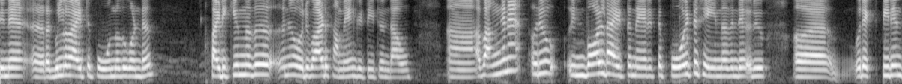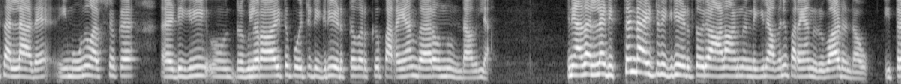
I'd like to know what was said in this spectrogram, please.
പിന്നെ റെഗുലർ ആയിട്ട് പോകുന്നത് കൊണ്ട് പഠിക്കുന്നതിന് ഒരുപാട് സമയം കിട്ടിയിട്ടുണ്ടാവും. അപ്പം അങ്ങനെ ഒരു ഇൻവോൾവ് ആയിട്ട് നേരിട്ട് പോയിട്ട് ചെയ്യുന്നതിന്റെ ഒരു ഒരു എക്സ്പീരിയൻസ് അല്ലാതെ ഈ മൂന്ന് വർഷമൊക്കെ ഡിഗ്രി റെഗുലറായിട്ട് പോയിട്ട് ഡിഗ്രി എടുത്തവർക്ക് പറയാൻ വേറെ ഒന്നും ഉണ്ടാവില്ല. ഇനി അതല്ല ഡിസ്റ്റന്റ് ആയിട്ട് ഡിഗ്രി എടുത്ത ഒരാളാണെന്നുണ്ടെങ്കിൽ അവന് പറയാൻ ഒരുപാടുണ്ടാവും. ഇത്ര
